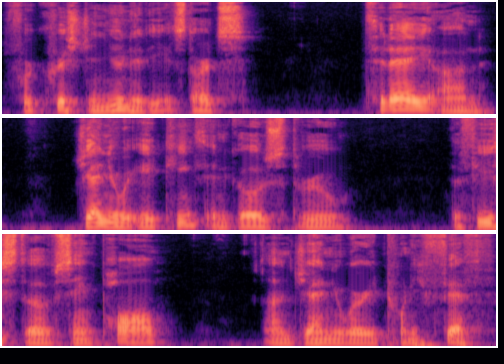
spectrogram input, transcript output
for Christian Unity. It starts today on January 18th and goes through the feast of St. Paul on January 25th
